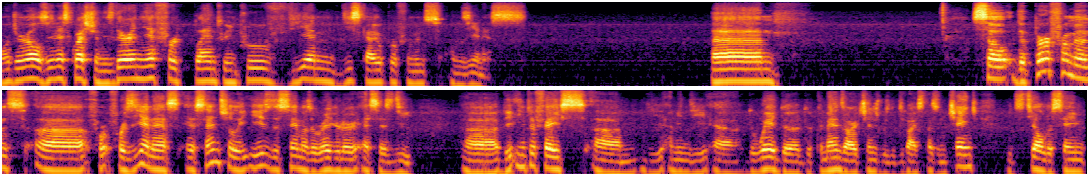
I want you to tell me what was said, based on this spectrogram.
more general ZNS question: Is there any effort planned to improve VM disk I/O performance on ZNS? Um, so the performance uh, for, for ZNS essentially is the same as a regular SSD. Uh, the interface, um, the, I mean, the, uh, the way the, the commands are exchanged with the device doesn't change. It's still the same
